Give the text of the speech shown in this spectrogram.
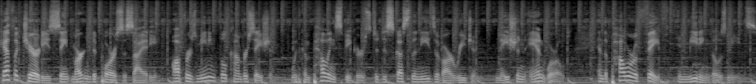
Catholic Charities St. Martin de Porres Society offers meaningful conversation with compelling speakers to discuss the needs of our region, nation, and world, and the power of faith in meeting those needs.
